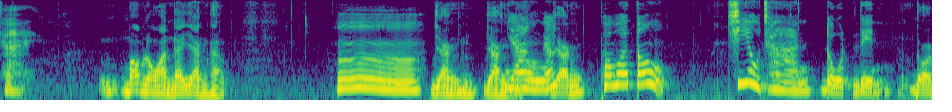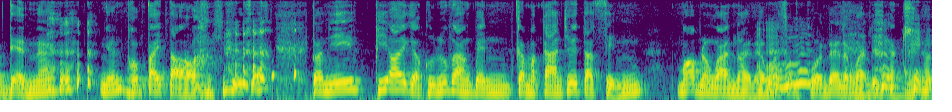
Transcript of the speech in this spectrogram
ใช่ มอบรางวัลได้ยังครับอืมยังยังยังนะยังเพราะว่าต้องเชี่ยวชาญโดดเด่น โดดเด่นนะ งั้นผมไปต่อดูสิตอนนี้พี่อ้อยกับคุณผู้ฟังเป็นกรรมการช่วยตัดสินมอบรางวัลหน่อยนะ ว่าสมควรได้รางวัลหรือยังโอเคนะครับ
